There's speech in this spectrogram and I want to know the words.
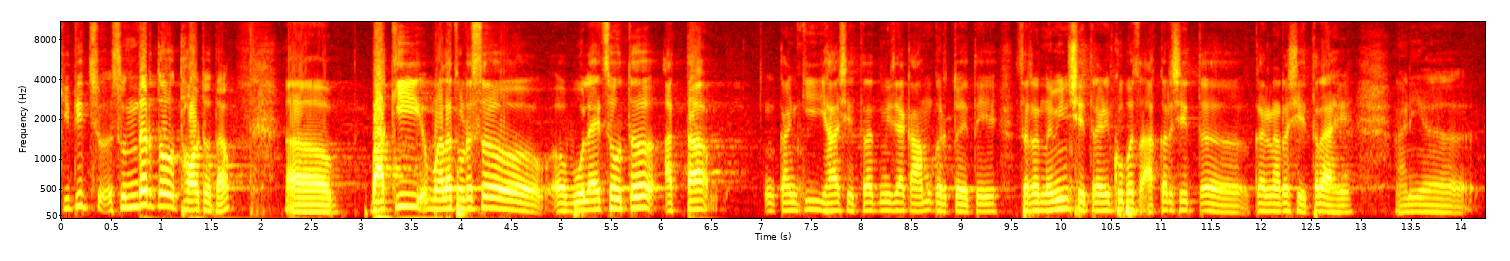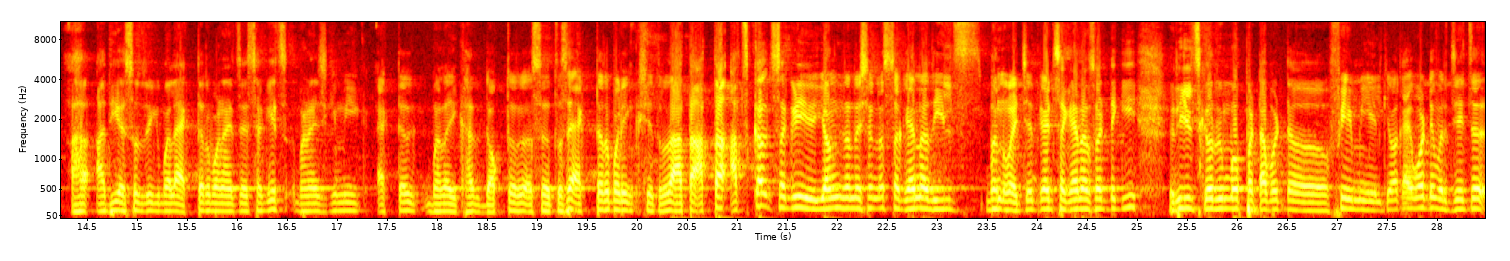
किती सु- सुंदर तो थॉट होता. बाकी मला थोडंसं बोलायचं होतं आत्ता कारण की ह्या क्षेत्रात मी ज्या काम करतो आहे ते सर्व नवीन क्षेत्र आणि खूपच आकर्षित करणारं क्षेत्र आहे. आणि आधी असं होतं की मला ॲक्टर बनायचं आहे सगळेच म्हणायचे की मी ॲक्टर मला एखादं डॉक्टर असं तसं ॲक्टर पण एक क्षेत्र होतं. आता आता आजकाल सगळी यंग जनरेशनला सगळ्यांना रील्स बनवायचे आहेत. कारण सगळ्यांना असं वाटतं की रील्स करून मग पटापट फेम येईल किंवा काय वॉट एव्हर ज्याचं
